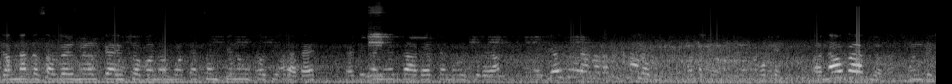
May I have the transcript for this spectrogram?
ज्यांना जसा वेळ मिळेल त्या हिशोबानं मोठ्या संख्येने उपस्थित राहत आहेत. त्या ठिकाणी एक दादा त्यांना तुम्ही ओके. नाव काय आपलं? मंगेश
